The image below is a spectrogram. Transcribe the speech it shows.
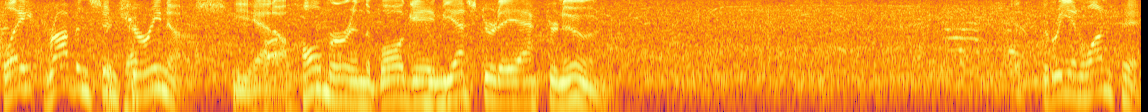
plate, Robinson Chirinos. He had a homer in the ball game yesterday afternoon. A three and one pitch.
